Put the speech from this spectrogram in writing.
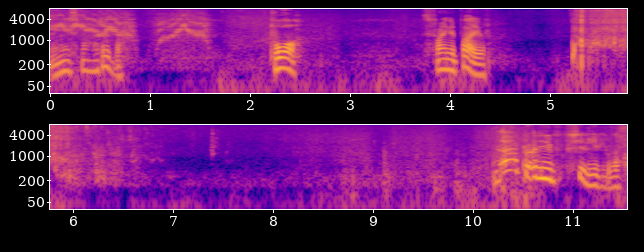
Nie jest mała ryba. Pło! Jest fajny pajor. A, prawie w silnik wlazł.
